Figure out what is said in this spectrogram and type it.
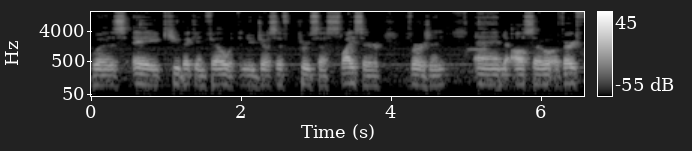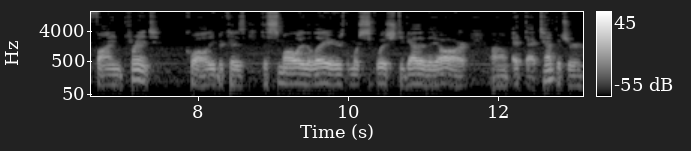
was a cubic infill with the new Josef Prusa slicer version, and also a very fine print quality because the smaller the layers, the more squished together they are um, at that temperature,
